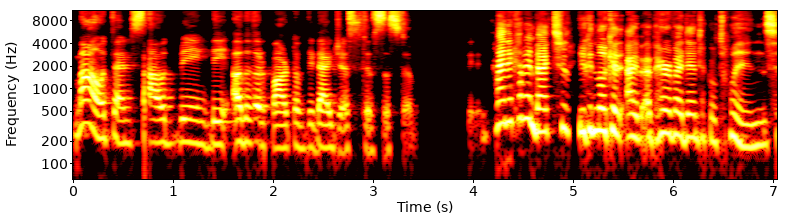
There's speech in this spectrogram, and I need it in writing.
mouth and south being the other part of the digestive system. Kind of coming back to, you can look at a pair of identical twins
